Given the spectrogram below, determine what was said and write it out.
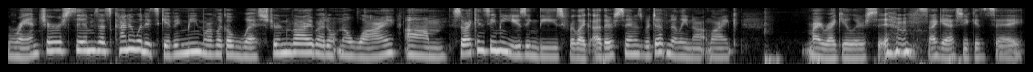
rancher sims that's kind of what it's giving me more of like a western vibe i don't know why um so i can see me using these for like other sims but definitely not like my regular Sims, I guess you could say.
